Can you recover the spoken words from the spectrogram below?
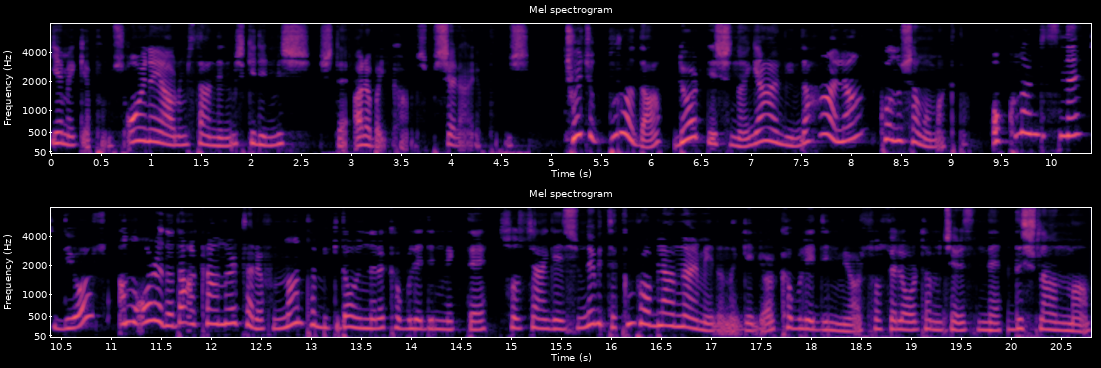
Yemek yapılmış, oyna yavrum sen denilmiş, gidilmiş. İşte araba yıkanmış, bir şeyler yapılmış. Çocuk burada 4 yaşına geldiğinde hala konuşamamakta. Okul öncesine gidiyor ama orada da akranları tarafından tabii ki de oyunlara kabul edilmekte, sosyal gelişimde bir takım problemler meydana geliyor. Kabul edilmiyor. Sosyal ortam içerisinde dışlanma,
